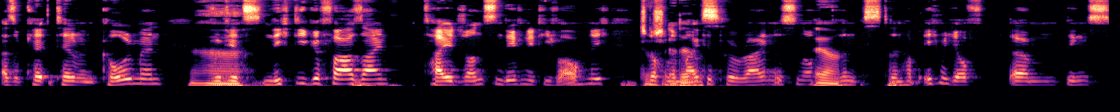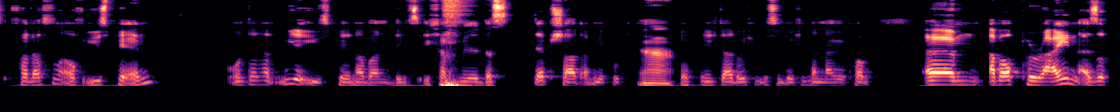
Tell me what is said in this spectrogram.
also Telvin Coleman wird Ah, jetzt nicht die Gefahr sein. Ty Johnson definitiv auch nicht. Josh Doch Michael. Pirine ist noch Ja, drin. ist da. Dann habe ich mich auf ähm, Dings verlassen, auf ESPN. Und dann hat mir ESPN aber ein Dings. Ich habe mir das Depth-Chart angeguckt. Ah, Vielleicht bin ich dadurch ein bisschen durcheinander gekommen. Ähm, aber auch Perrine, also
